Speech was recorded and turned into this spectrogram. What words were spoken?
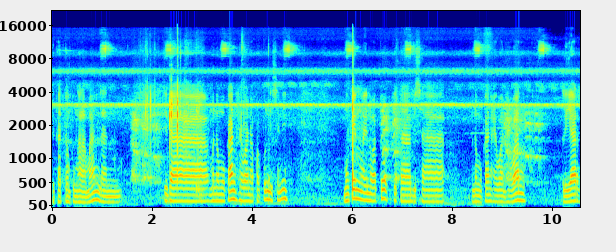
dekat kampung halaman dan tidak menemukan hewan apa pun di sini. Mungkin lain waktu kita bisa menemukan hewan-hewan liar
